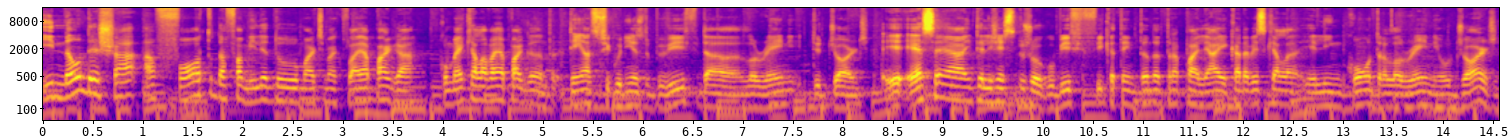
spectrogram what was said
e não deixar a foto da família do Marty McFly apagar. Como é que ela vai apagando? Tem as figurinhas do Biff, da Lorraine e do George. E- essa é a inteligência do jogo. O Biff fica tentando atrapalhar e cada vez que ela, ele encontra a Lorraine ou George,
